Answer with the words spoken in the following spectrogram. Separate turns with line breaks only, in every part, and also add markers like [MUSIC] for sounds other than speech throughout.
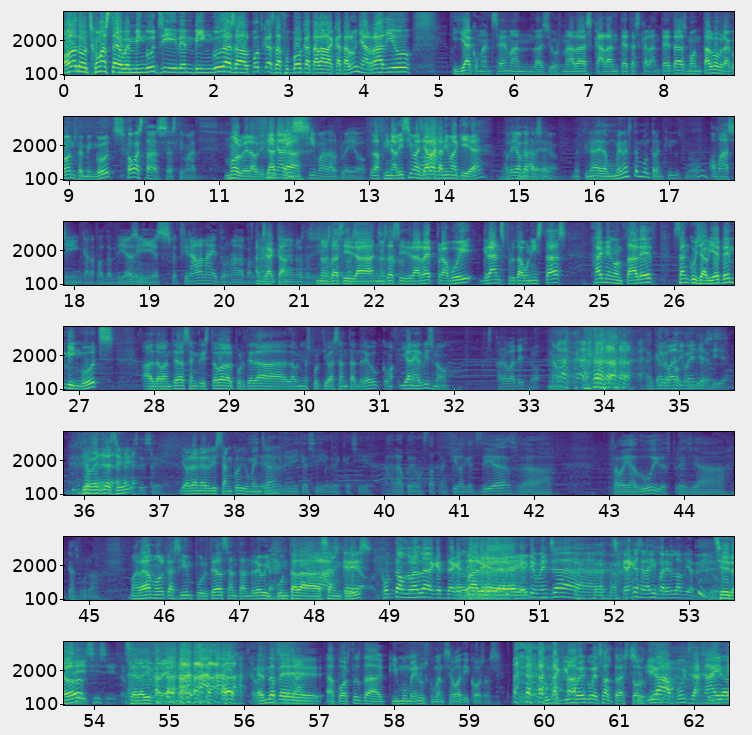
Hola a tots, com esteu? Benvinguts i benvingudes al podcast de Futbol Català de Catalunya Ràdio. I ja comencem en les jornades calentetes, calentetes. Montalvo, Bracons, benvinguts.
Com estàs, estimat?
Molt bé, la veritat
Finalíssima del playoff.
que... La finalíssima ja la tenim aquí, eh?
Playoff de
Final,
tercera.
eh? De final, i de moment estem molt tranquils, no?
Home, sí, encara falten dies i és final anada i tornada, per tant,
Exacte.
no es decidirà,
No es decidirà, no es decidirà res, però avui grans protagonistes. Jaime González, Sanco Javier, benvinguts. El davanter de Sant Cristóbal, el porter de la Unió Esportiva Sant Andreu. Com... Hi ha nervis? No.
Ara mateix no.
No. [LAUGHS]
Encara
Igual diumenge sí, eh?
Diumenge sí?
Sí, sí.
Hi haurà nervis, Sanco, diumenge?
Sí, una mica sí, jo crec que sí. Ara podem estar tranquils aquests dies, uh, treballar dur i després ja, ja es veurà.
M'agrada molt que siguin porter del Sant Andreu i punta de
Ah,
Sant Cris.
Compte el duel d'aquest d'aquest
Perquè-.
Aquest diumenge crec que serà diferent l'ambientillo.
Sí, no?
Sí, sí, sí.
Serà diferent, no? [LAUGHS]
Hem de fer apostes de quin moment us comenceu a dir coses. En quin moment comença el trash talking.
Sortida de Puig de Jaime,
